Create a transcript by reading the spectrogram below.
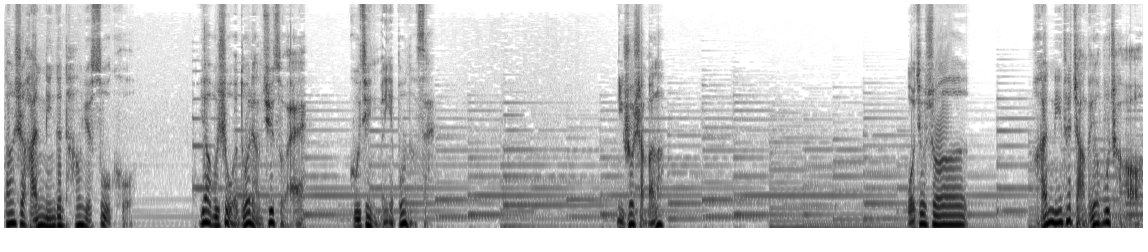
当时韩林跟汤月诉苦，要不是我多两句嘴，估计你们也不能散。你说什么了？我就说，韩林他长得又不丑，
